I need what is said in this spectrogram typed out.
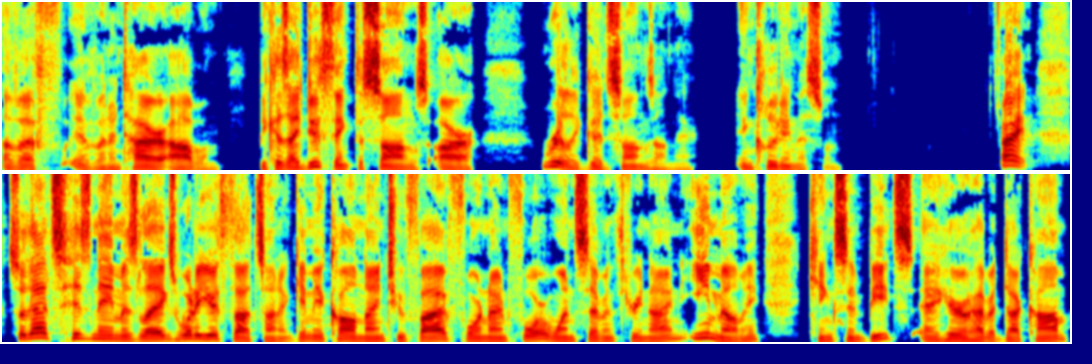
of, a, of an entire album, because I do think the songs are really good songs on there, including this one. All right. So that's His Name is Legs. What are your thoughts on it? Give me a call, 925 494 1739. Email me, kingsandbeats at herohabit.com,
